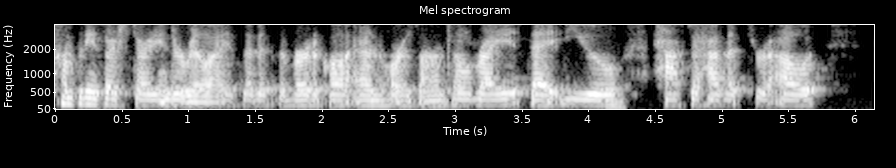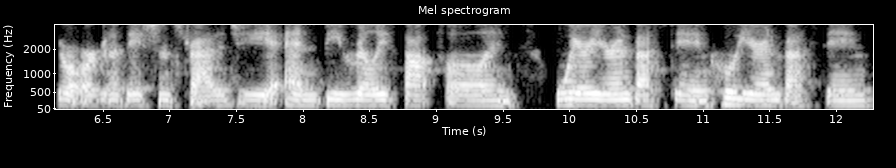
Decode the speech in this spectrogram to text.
companies are starting to realize that it's a vertical and horizontal, right? That you have to have it throughout your organization strategy and be really thoughtful and where you're investing, who you're investing,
